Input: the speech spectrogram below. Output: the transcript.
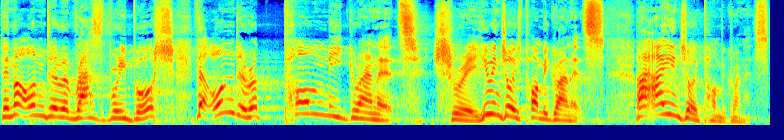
They're not under a raspberry bush. They're under a pomegranate tree. Who enjoys pomegranates? I, I enjoy pomegranates.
